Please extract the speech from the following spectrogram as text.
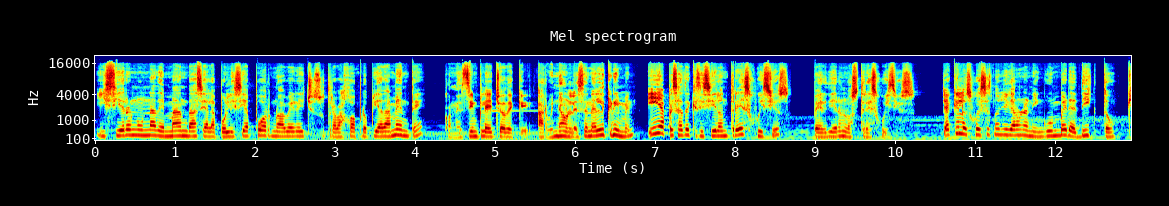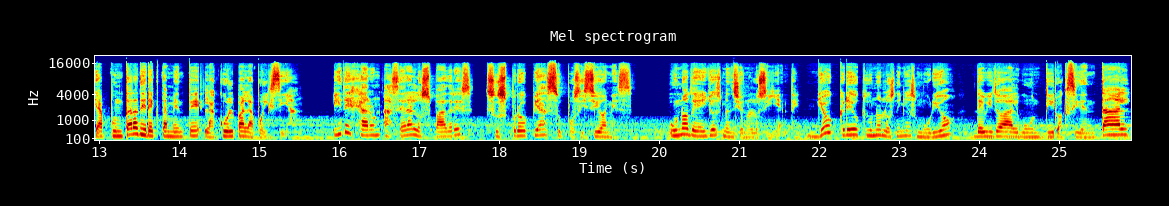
hicieron una demanda hacia la policía por no haber hecho su trabajo apropiadamente, con el simple hecho de que arruinaron la escena del crimen, y a pesar de que se hicieron tres juicios, perdieron los tres juicios, ya que los jueces no llegaron a ningún veredicto que apuntara directamente la culpa a la policía, y dejaron hacer a los padres sus propias suposiciones. Uno de ellos mencionó lo siguiente, yo creo que uno de los niños murió debido a algún tiro accidental,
